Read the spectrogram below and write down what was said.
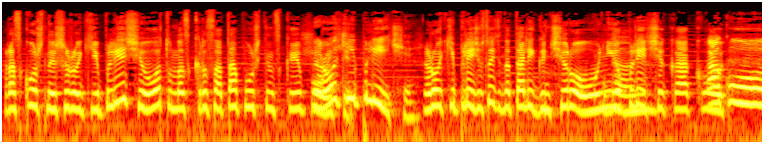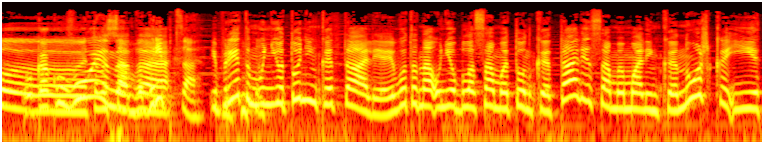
роскошные широкие плечи. Вот у нас красота пушкинской эпохи. Широкие плечи. Широкие плечи. Кстати, Натали Гончарова, у нее Да. плечи как у... Как у, как у э, воина, самого да. гребца. И при этом у нее тоненькая талия. И вот она, у нее была самая тонкая талия, самая маленькая ножка и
